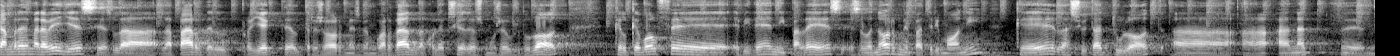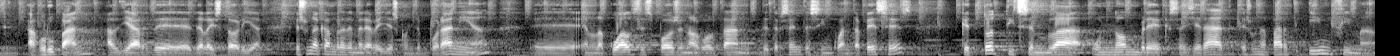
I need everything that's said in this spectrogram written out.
Cambra de Meravelles és la, la part del projecte El tresor més ben guardat, la col·lecció dels museus d'Olot, que el que vol fer evident i palès és l'enorme patrimoni que la ciutat d'Olot ha, ha, ha anat eh, agrupant al llarg de, de la història. És una cambra de meravelles contemporània eh, en la qual s'exposen al voltant de 350 peces que tot i semblar un nombre exagerat, és una part ínfima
